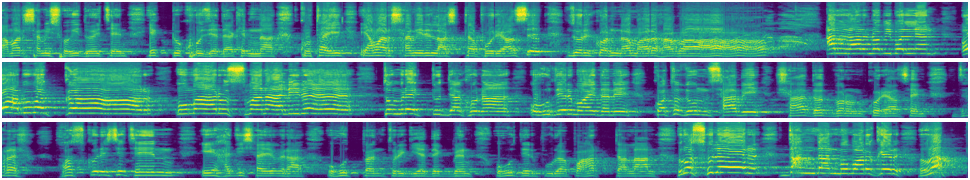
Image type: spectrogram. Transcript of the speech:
আমার স্বামী শহীদ হয়েছেন, একটু খুঁজে দেখেন না, কোথায় আমার স্বামীর লাশটা পড়ে আছে? জোরে কন্যা মার হাবা আল্লাহর নবী বললেন, ও আবু বক্কর, উমার, উসমান, আলী রে, তোমরা একটু দেখো না ওহুদের ময়দানে কতজন সাবে শাহাদত বরণ করে আছেন, যারা হজ করে এসেছেন, এই হাজি সাহেবরা ওহুদ প্রান্তরে গিয়ে দেখবেন ওহুদের পুরা পাহাড়টা লাল। রসুলের দান দান মোবারকের রক্ত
